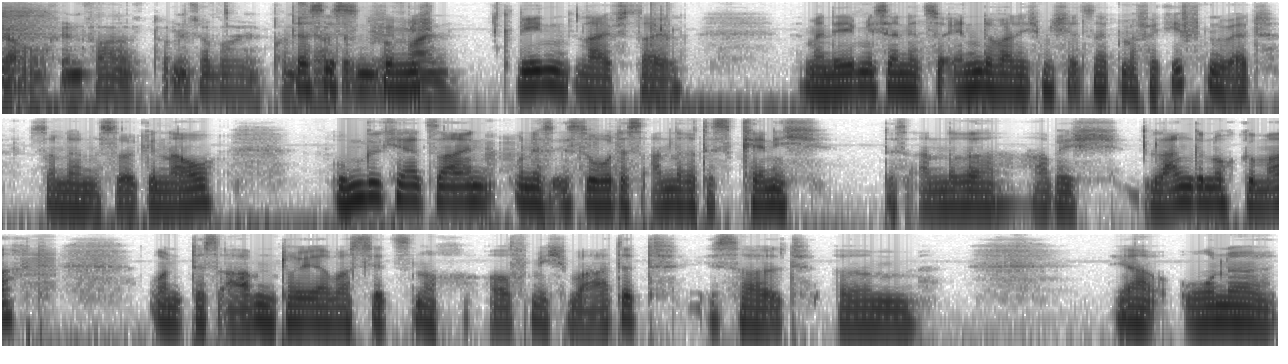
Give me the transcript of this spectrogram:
Ja, auf jeden Fall. Da bin ich dabei. Konzerte das ist für mich fein. Clean Lifestyle. Mein Leben ist ja nicht zu Ende, weil ich mich jetzt nicht mehr vergiften werde, sondern es soll genau umgekehrt sein. Und es ist so, das andere, das kenne ich. Das andere habe ich lang genug gemacht. Und das Abenteuer, was jetzt noch auf mich wartet, ist halt, ähm, ja, ohne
